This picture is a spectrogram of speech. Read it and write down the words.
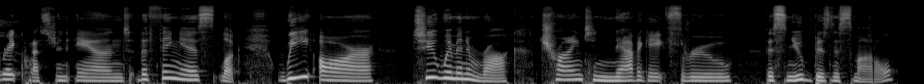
Great question. And the thing is, look, we are two women in rock trying to navigate through this new business model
